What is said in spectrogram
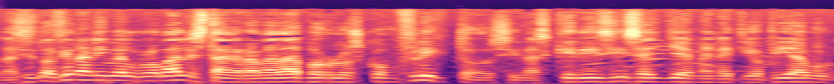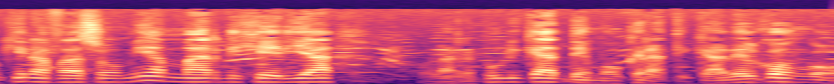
La situación a nivel global está agravada por los conflictos y las crisis en Yemen, Etiopía, Burkina Faso, Myanmar, Nigeria o la República Democrática del Congo.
